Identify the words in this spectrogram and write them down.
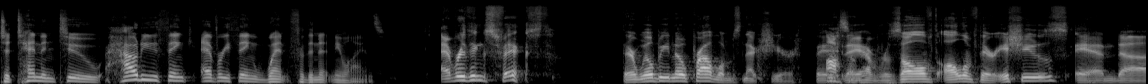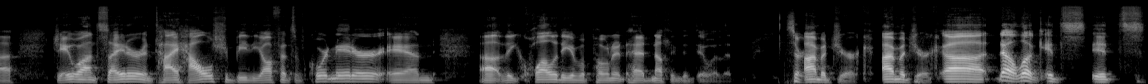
to 10 and 2. How do you think everything went for the Nittany Lions? everything's fixed. There will be no problems next year. They Awesome. they have resolved all of their issues, and uh, Ja'Juan Seider and Ty Howell should be the offensive coordinator, and uh, the quality of opponent had nothing to do with it. Certainly. I'm a jerk. I'm a jerk. Uh, no, look, it's it's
